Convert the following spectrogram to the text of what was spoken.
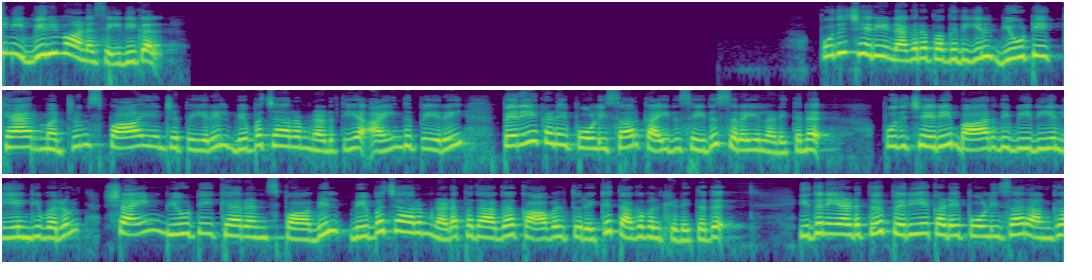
இனி விரிவான செய்திகள். புதுச்சேரி நகர பகுதியில் பியூட்டி கேர் மற்றும் ஸ்பா என்ற பெயரில் விபச்சாரம் நடத்திய ஐந்து பேரை பெரியகடை போலீசார் கைது செய்து சிறையில் அடைத்தனர். புதுச்சேரி பாரதி வீதியில் இயங்கி வரும் ஷைன் பியூட்டி கேர் அண்ட் ஸ்பாவில் விபச்சாரம் நடப்பதாக காவல்துறைக்கு தகவல் கிடைத்தது. இதனையடுத்து பெரிய கடை போலீசார் அங்கு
